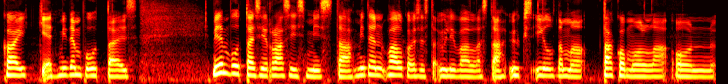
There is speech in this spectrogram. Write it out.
kaikki. Että miten puhuttaisiin Miten puhuttaisiin rasismista, miten valkoisesta ylivallasta? Yksi iltama Takomolla on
